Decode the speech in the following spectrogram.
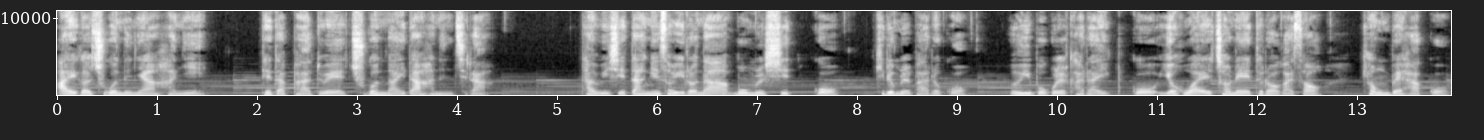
아이가 죽었느냐 하니 대답하되 죽었나이다 하는지라. 다윗이 땅에서 일어나 몸을 씻고 기름을 바르고 의복을 갈아입고 여호와의 전에 들어가서 경배하고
